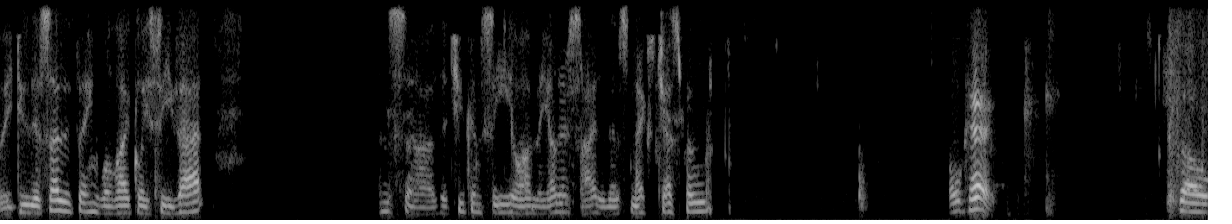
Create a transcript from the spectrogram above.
they do this other thing, we'll likely see that. Uh, that you can see on the other side of this next chess move. Okay. So,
